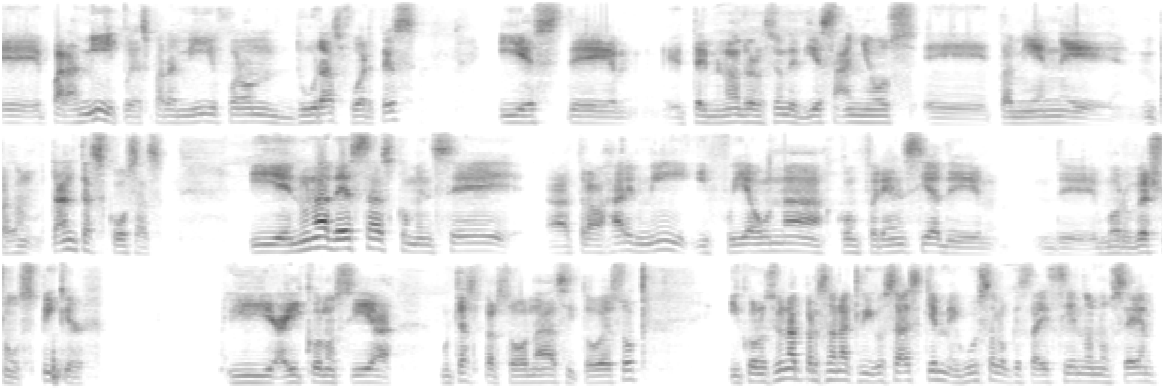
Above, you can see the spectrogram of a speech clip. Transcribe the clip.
eh, para mí, pues para mí fueron duras, fuertes y este eh, terminó una relación de 10 años, eh, también eh, me pasaron tantas cosas. Y en una de esas comencé a trabajar en mí y fui a una conferencia de, de motivational speaker. Y ahí conocí a muchas personas y todo eso. Y conocí a una persona que dijo, ¿sabes qué? Me gusta lo que está diciendo, no sé.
